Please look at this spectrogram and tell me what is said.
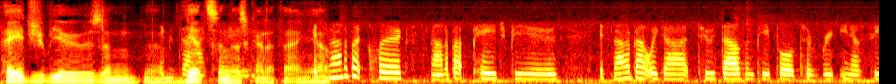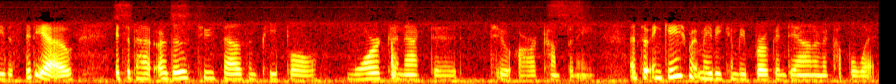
page views and, and hits and this kind of thing. Yeah. It's not about clicks. It's not about page views. It's not about we got 2,000 people to re, you know see this video. It's about are those 2,000 people more connected to our company? And so engagement maybe can be broken down in a couple ways.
